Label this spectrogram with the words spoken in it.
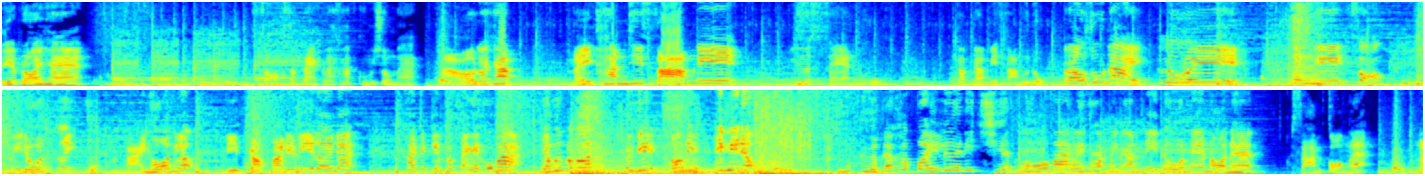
เรียบร้อยฮะสองสแต็กแล้วครับคุณผู้ชมฮะเอาละครับ ในคันที่ 3 นี้ เลือดแสนหกกับดาเมจสามหมื่นหกเราสู้ได้ ลุยหนึ่งทีสองไม่โดน เอ้ยหงายท้องอีกแล้ว รีบกลับมาเดี๋ยวนี้เลยนะข้าจะเก็บสแต็กให้ครบห้าอย่าเพิ่งระเบิดหนึ่งทีสองทีอีกทีเดียวเกือบแล้วครับใบเลื่อยนี่เฉียดล้อมากเลยครับ ไม่งั้นนี่โดนแน่นอนนะฮะสามกล่องแล้ว ใน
